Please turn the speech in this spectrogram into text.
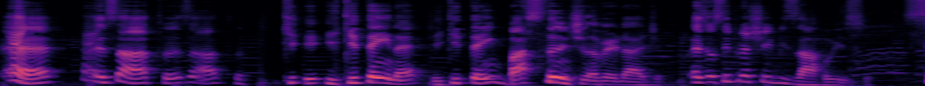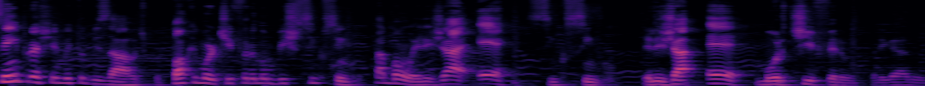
É, é, exato, exato. Que- e, e que tem, né? E que tem bastante, na verdade. Mas eu sempre achei bizarro isso. Sempre achei muito bizarro. Tipo, toque mortífero num bicho 5-5. Tá bom, ele já é 5-5. Ele já é mortífero, tá ligado?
